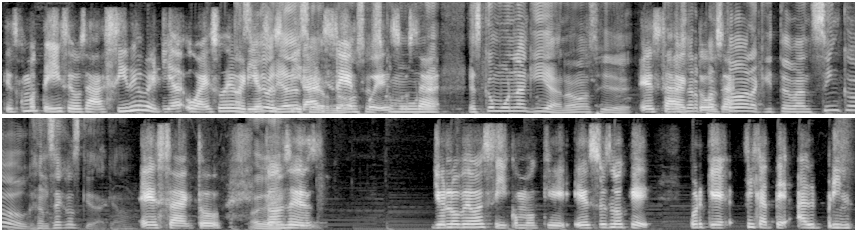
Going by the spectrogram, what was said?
es como te dice, o sea, así debería, o a eso deberías Así debería de ser, aspirar ¿no? O sea, pues, es, como o una, es como una guía, ¿no? Así de, ¿quieres ser exacto, o sea, pastor? Aquí te van cinco consejos que... que no. exacto. Entonces, yo lo veo así, como que eso es lo que, porque fíjate, al, prin-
